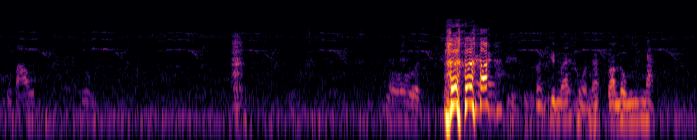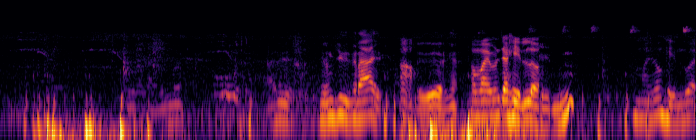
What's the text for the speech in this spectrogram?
มันจะเบาลง โอ้ย ตอนขึ้นมาโหดนะตอนลงนี่หนักเออหายนี่มั้งหายนี่ไม่ต้องยืดก็ได้ อ้าวเอออย่างเงี้ยทำไมมันจะเห็นเหรอ เห็น ทำไมต้องเห็นด้วย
